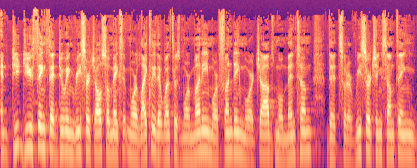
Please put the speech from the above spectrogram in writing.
And do, do you think that doing research also makes it more likely that once there's more money, more funding, more jobs, momentum, that sort of researching something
